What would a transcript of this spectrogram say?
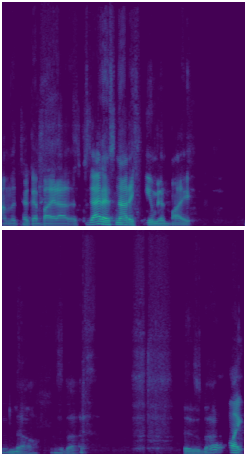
something that took a bite out of this because that is not a human bite. No, it's not. It is not. Like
